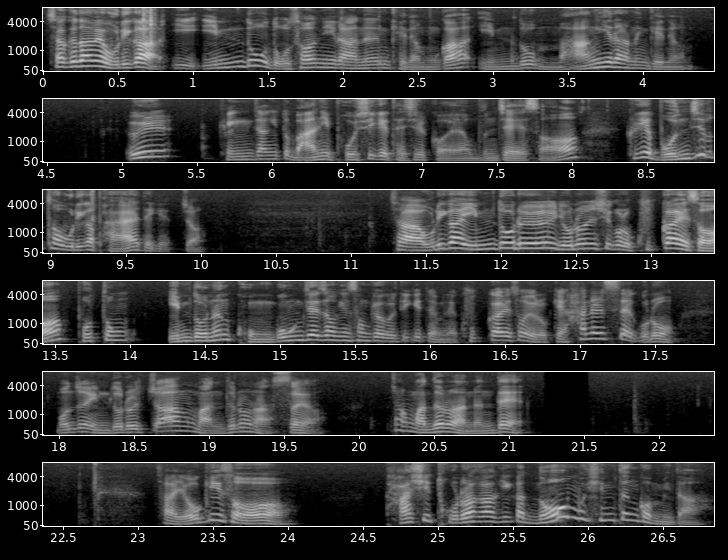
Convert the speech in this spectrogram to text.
자, 그 다음에 우리가 이 임도 노선이라는 개념과 임도망이라는 개념을 굉장히 또 많이 보시게 되실 거예요. 문제에서. 그게 뭔지부터 우리가 봐야 되겠죠. 자, 우리가 임도를 이런 식으로 국가에서 보통 임도는 공공재적인 성격을 띠기 때문에 국가에서 이렇게 하늘색으로 먼저 임도를 쫙 만들어 놨어요. 쫙 만들어 놨는데 자, 여기서 다시 돌아가기가 너무 힘든 겁니다.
